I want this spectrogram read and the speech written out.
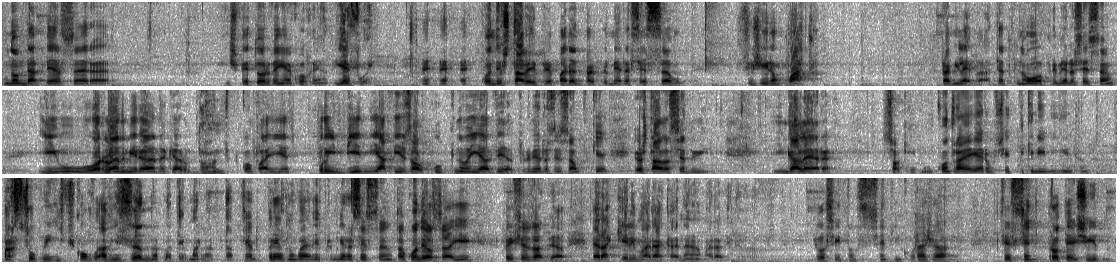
O nome da peça era Inspetor Venha Correndo. E aí foi. Quando eu estava me preparando para a primeira sessão, surgiram quatro para me levar. Tanto que não houve a primeira sessão. E o Orlando Miranda, que era o dono da companhia, proibido de avisar ao público que não ia haver a primeira sessão, porque eu estava sendo em, em galera. Só que um contra-aéreo era um jeito pequenininho, então passou por aí e ficou avisando na plateia. Mas está sendo preso, não vai haver primeira sessão. Então, quando eu saí, fechei Isabel. Era aquele Maracanã maravilhoso. E você então se sente encorajado, você se sente protegido.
